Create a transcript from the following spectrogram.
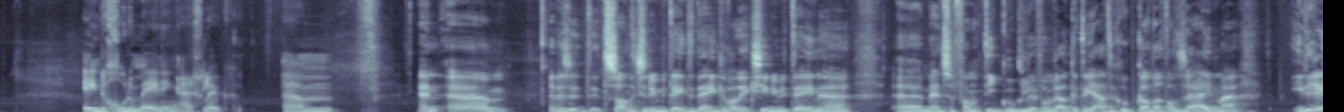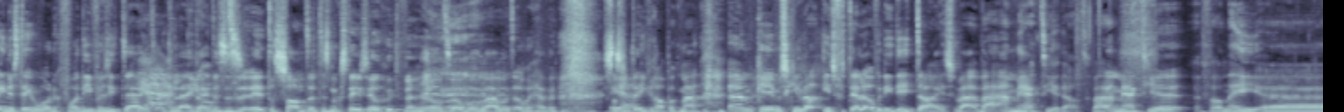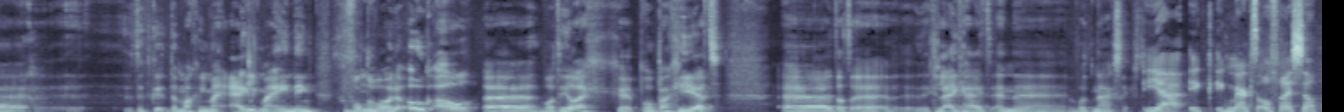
één de goede mening eigenlijk. Um, en... Um... En dat is interessant. Ik zit nu meteen te denken, want ik zie nu meteen uh, uh, mensen fanatiek googelen van welke theatergroep kan dat dan zijn. Maar iedereen is tegenwoordig voor diversiteit ja, en gelijkheid. Klopt. Dus het is interessant. Het is nog steeds heel goed verhuld over waar we het over hebben. Dus dat is ja. meteen grappig. Maar um, kun je misschien wel iets vertellen over die details? Waar, waaraan merkte je dat? Waaraan merkte je van hé, hey, uh, er mag niet maar eigenlijk maar één ding gevonden worden. Ook al uh, wordt heel erg gepropageerd. Uh, dat uh, gelijkheid en uh, wordt nagestreefd. Ja, ik, ik merkte al vrij snel.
